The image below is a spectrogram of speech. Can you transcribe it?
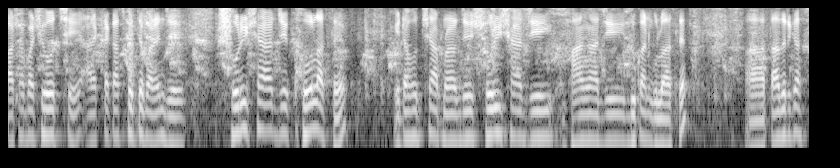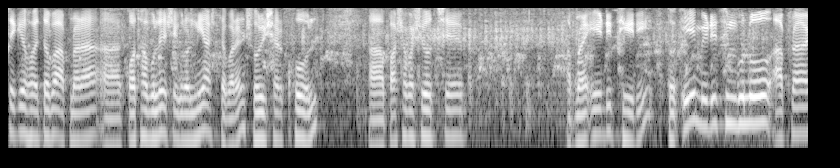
পাশাপাশি হচ্ছে আরেকটা কাজ করতে পারেন যে, সরিষার যে খোল আছে, এটা হচ্ছে আপনার যে সরিষার যেই ভাঙা যে দোকানগুলো আছে তাদের কাছ থেকে হয়তোবা আপনারা কথা বলে সেগুলো নিয়ে আসতে পারেন, সরিষার খোল। পাশাপাশি হচ্ছে আপনার এডি থ্রি তো এই মেডিসিনগুলো আপনার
